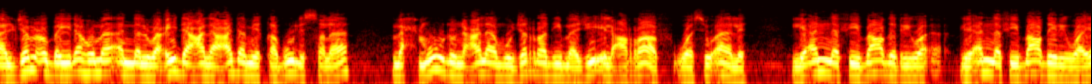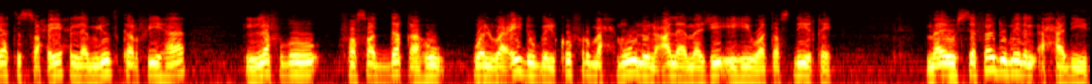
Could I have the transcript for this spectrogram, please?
الجمع بينهما أن الوعيد على عدم قبول الصلاة محمول على مجرد مجيء العراف وسؤاله، لأن في بعض الروا... لأن في بعض روايات الصحيح لم يذكر فيها لفظ فصدقه، والوعيد بالكفر محمول على مجيئه وتصديقه. ما يستفاد من الأحاديث:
